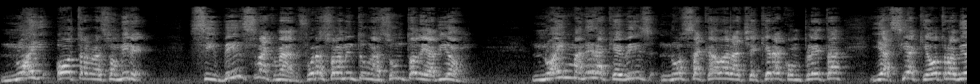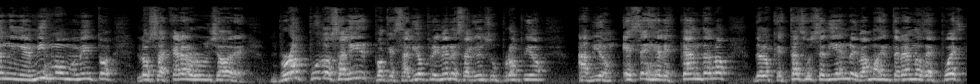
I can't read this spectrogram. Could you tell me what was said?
No hay otra razón. Mire, si Vince McMahon fuera solamente un asunto de avión, no hay manera que Vince no sacaba la chequera completa y hacía que otro avión en el mismo momento lo sacara a los luchadores. Brock pudo salir porque salió primero y salió en su propio avión. Ese es el escándalo de lo que está sucediendo y vamos a enterarnos después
